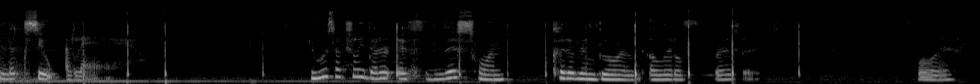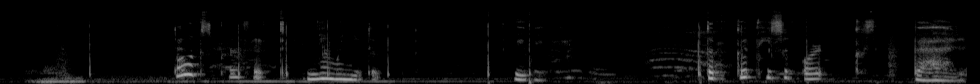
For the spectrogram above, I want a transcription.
Looks so It was actually better if this one could have been going a little further. For that looks perfect. Now we need to Wait, wait, wait. The good piece of art goes bad.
